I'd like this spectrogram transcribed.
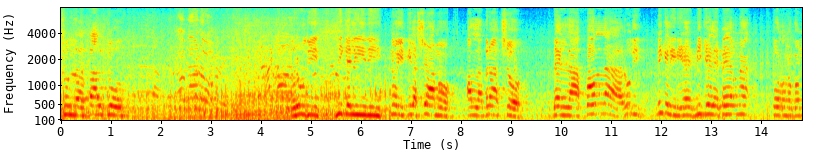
sul palco Rudy Michelini. Noi ti lasciamo all'abbraccio della folla. Rudy Michelini e Michele Perna corrono con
